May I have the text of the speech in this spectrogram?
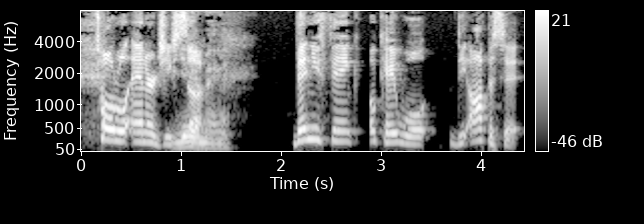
total energy suck. Yeah, man. Then you think, okay, well, the opposite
